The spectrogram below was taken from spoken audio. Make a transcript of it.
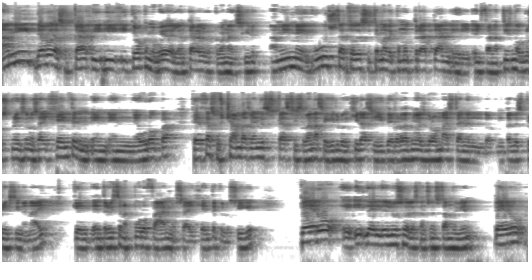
a mí debo de aceptar, y, y- y creo que me voy a adelantar algo que van a decir. A mí me gusta todo este tema de cómo tratan el, fanatismo a Bruce Springsteen. O sea, hay gente en, Europa que deja sus chambas, vende sus casas y se van a seguirlo en giras. Y de verdad no es broma, está en el documental de Springsteen and I, que entrevistan a puro fan, o sea, hay gente que lo sigue. Pero eh, el uso de las canciones está muy bien, pero,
